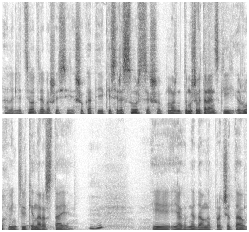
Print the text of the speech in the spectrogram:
але для цього треба щось шукати, якісь ресурси, щоб можна. Тому що ветеранський рух він тільки наростає. І я недавно прочитав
